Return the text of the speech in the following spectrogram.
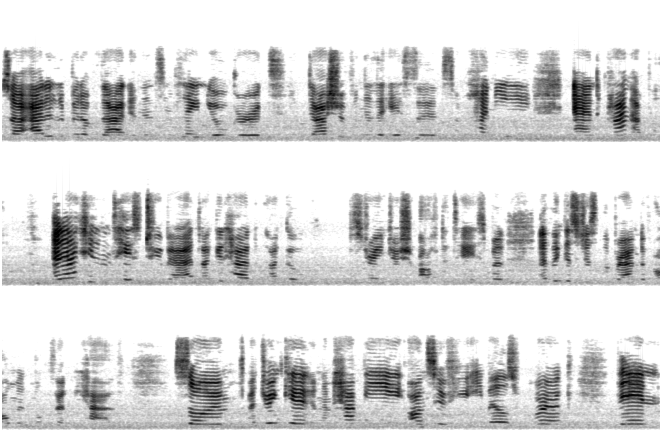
So I added a bit of that and then some plain yogurt, dash of vanilla essence, some honey, and pineapple. And it actually didn't taste too bad. Like it had like a strangish aftertaste, but I think it's just the brand of almond milk that we have. So I drink it and I'm happy, answer a few emails from work. Then,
